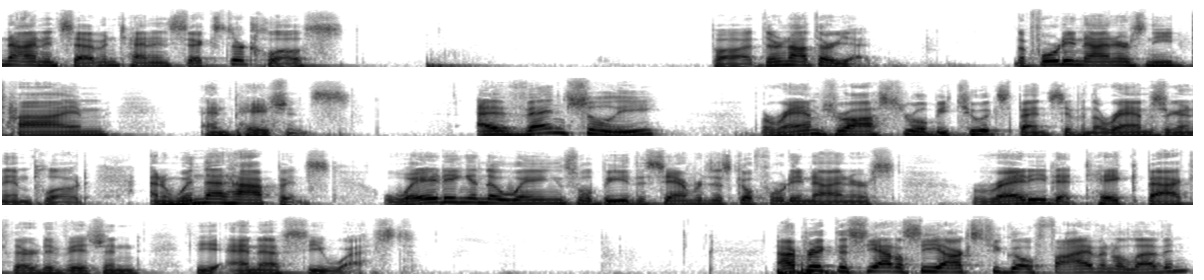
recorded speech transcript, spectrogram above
9 and 7, 10 and 6. They're close. But they're not there yet. The 49ers need time and patience. Eventually, the Rams roster will be too expensive and the Rams are going to implode. And when that happens, waiting in the wings will be the San Francisco 49ers ready to take back their division, the NFC West. I predict the Seattle Seahawks to go 5 and 11.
